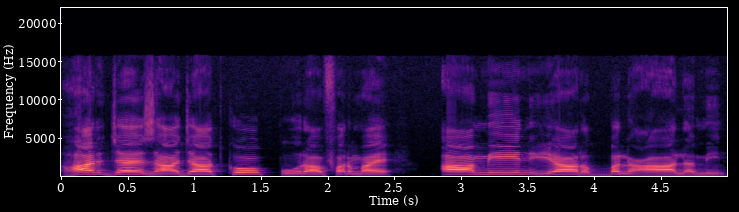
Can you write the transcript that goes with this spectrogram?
हर जायज़ हाजात को पूरा फरमाए। आमीन या रब्बल आलमीन।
